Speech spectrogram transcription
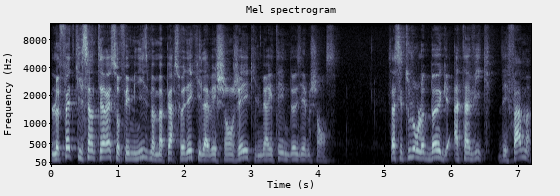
Le fait qu'il s'intéresse au féminisme m'a persuadé qu'il avait changé et qu'il méritait une deuxième chance. Ça, c'est toujours le bug atavique des femmes.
